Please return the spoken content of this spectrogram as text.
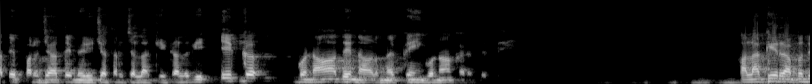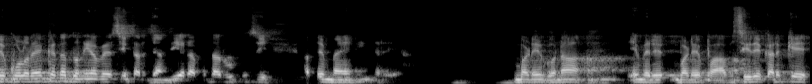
ਅਤੇ ਪ੍ਰਜਾ ਤੇ ਮੇਰੀ ਚਤਰ ਚਲਾਕੀ ਚੱਲ ਗਈ। ਇੱਕ ਗੁਨਾਹ ਦੇ ਨਾਲ ਮੈਂ ਕਈ ਗੁਨਾਹ ਕਰ ਦਿੱਤੇ। ਹਾਲਾਂਕਿ ਰੱਬ ਦੇ ਕੋਲ ਰਹਿ ਕੇ ਤਾਂ ਦੁਨੀਆ ਵੈਸੀ ਤਰ ਜਾਂਦੀ ਹੈ, ਰੱਬ ਦਾ ਰੂਪ ਸੀ ਅਤੇ ਮੈਂ ਨਹੀਂ ਤਰਿਆ। ਬੜੇ ਗੁਨਾਹ, ਇਹ ਮੇਰੇ ਬੜੇ ਪਾਪ ਸੀ। ਦੇ ਕਰਕੇ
